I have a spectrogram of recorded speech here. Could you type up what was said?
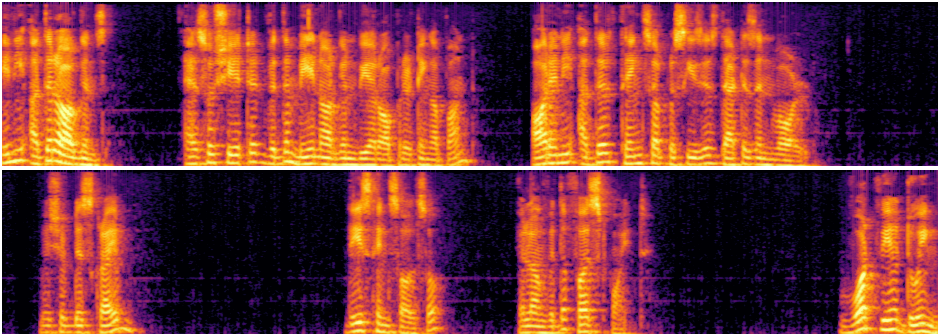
any other organs associated with the main organ we are operating upon or any other things or procedures that is involved. We should describe these things also along with the first point what we are doing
